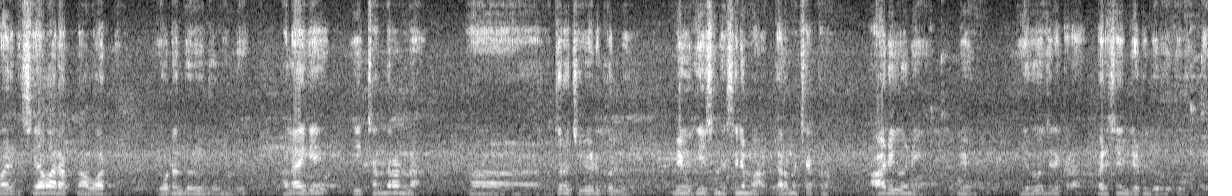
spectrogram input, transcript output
వారికి సేవారత్న అవార్డు ఇవ్వడం జరుగుతుంది అలాగే ఈ చంద్రన్న ఉత్తరొచ్చి వేడుకల్లో మేము తీసిన సినిమా ధర్మచక్రం. ఆడియోని మేము ఈ రోజున ఇక్కడ పరిచయం చేయడం జరుగుతుంది.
